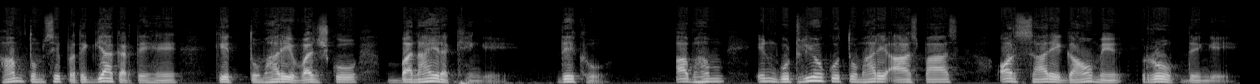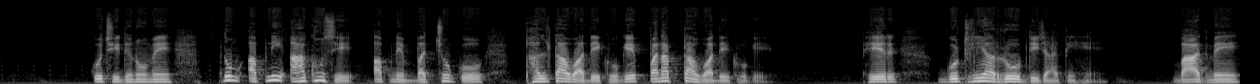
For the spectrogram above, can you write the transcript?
हम तुमसे प्रतिज्ञा करते हैं कि तुम्हारे वंश को बनाए रखेंगे। देखो, अब हम इन गुठलियों को तुम्हारे आसपास और सारे गाँव में रोप देंगे। कुछ ही दिनों में तुम अपनी आँखों से अपने बच्चों को फलता हुआ देखोगे, पनपता हुआ देखोगे। फिर गुठलियाँ रोप दी जाती हैं। बाद में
